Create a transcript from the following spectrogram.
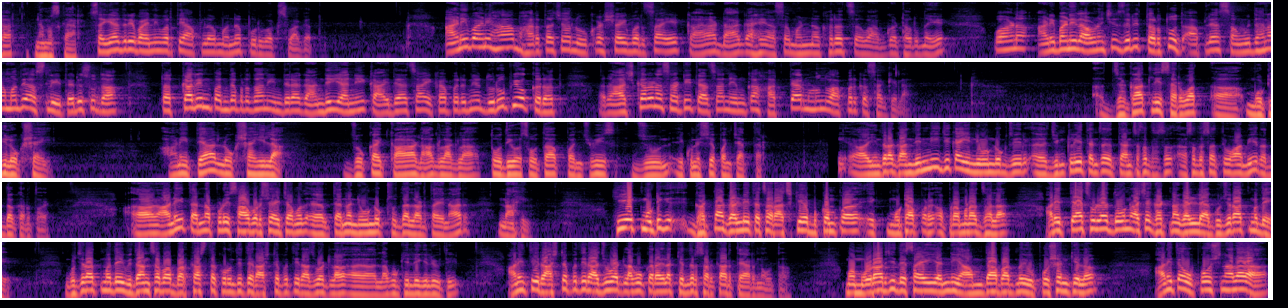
नमस्कार. नमस्कार. सह्याद्री वाहिनीवरती आपलं मनपूर्वक स्वागत. आणीबाणी हा भारताच्या लोकशाहीवरचा एक काळा डाग आहे असं म्हणणं खरंच वावगं ठरू नये. पण आणीबाणी लावण्याची जरी तरतूद आपल्या संविधानामध्ये असली तरीसुद्धा तत्कालीन पंतप्रधान इंदिरा गांधी यांनी कायद्याचा एका परीने दुरुपयोग करत राजकारणासाठी त्याचा नेमका हत्यार म्हणून वापर कसा केला? जगातली सर्वात मोठी लोकशाही आणि त्या लोकशाहीला जो काही काळा डाग लागला तो दिवस होता पंचवीस जून एकोणीसशे पंच्याहत्तर. इंदिरा गांधींनी जी काही निवडणूक जी जिंकली त्यांचं त्यांचं सदस्य सदस्यत्व आम्ही रद्द करतो आहे आणि त्यांना पुढे सहा वर्ष याच्यामध्ये त्यांना निवडणूकसुद्धा लढता येणार नाही. ही एक मोठी घटना घडली त्याचा राजकीय भूकंप एक मोठ्या प्र प्रमाणात झाला. आणि त्याच वेळेला दोन अशा घटना घडल्या. गुजरातमध्ये गुजरातमध्ये विधानसभा बरखास्त करून तिथे राष्ट्रपती राजवट ला लागू केली गेली होती. आणि ती राष्ट्रपती राजवट लागू करायला केंद्र सरकार तयार नव्हतं. मग मोरारजी देसाई यांनी अहमदाबादमध्ये उपोषण केलं आणि त्या उपोषणाला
